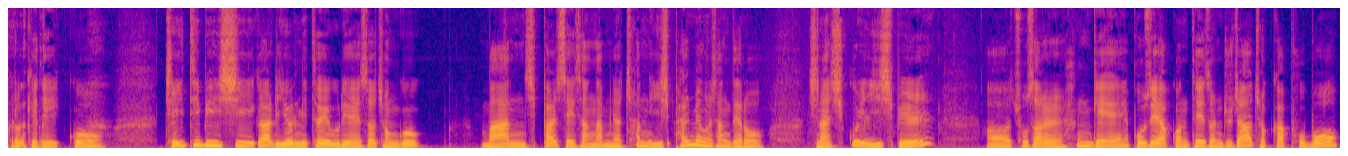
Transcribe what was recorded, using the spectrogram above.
그렇게 돼 있고 JTBC가 리얼미터에 의뢰해서 전국 만 18세 이상 남녀 1028명을 상대로 지난 19일, 20일 어, 조사를 한 게 보수 야권 대선 주자 적합 후보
